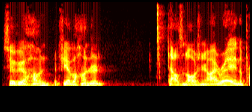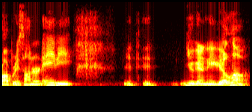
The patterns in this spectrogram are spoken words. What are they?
So if you have, if you have $100,000 in your IRA and the property is 180, it, it, you're going to need to get a loan.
